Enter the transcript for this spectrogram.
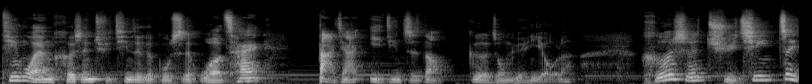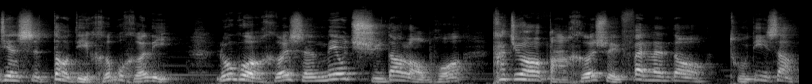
听完河神娶亲这个故事，我猜大家已经知道个中缘由了。河神娶亲这件事到底合不合理？如果河神没有娶到老婆，他就要把河水泛滥到土地上，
